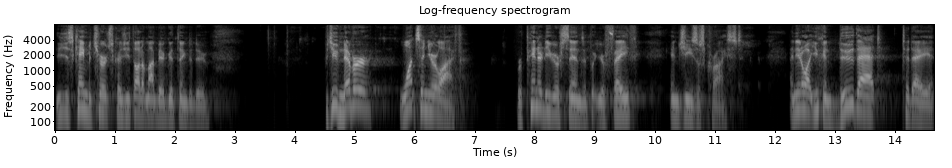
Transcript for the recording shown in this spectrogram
you just came to church because you thought it might be a good thing to do. But you've never once in your life repented of your sins and put your faith in Jesus Christ. And you know what? You can do that today.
